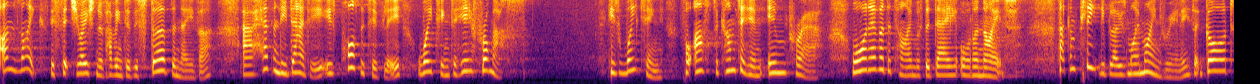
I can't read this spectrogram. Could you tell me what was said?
Unlike this situation of having to disturb the neighbour, our Heavenly Daddy is positively waiting to hear from us. He's waiting for us to come to Him in prayer, whatever the time of the day or the night. That completely blows my mind, really, that God,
